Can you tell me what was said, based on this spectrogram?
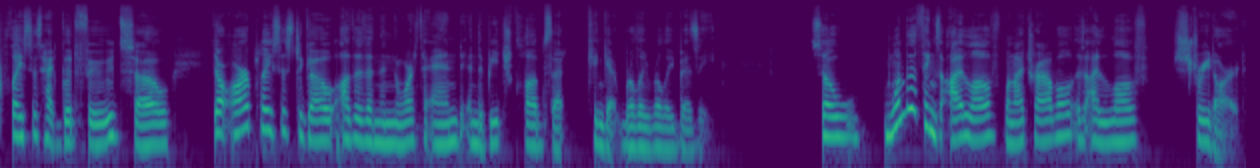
places had good food, so there are places to go other than the north end and the beach clubs that can get really really busy. So one of the things I love when I travel is I love street art.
